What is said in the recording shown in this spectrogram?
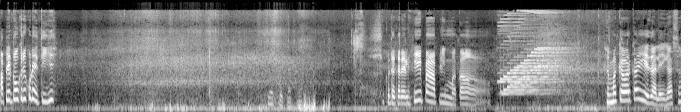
आपली टोकरी कुठे आहे ती घे कुठे करायला ही पा आपली मका. हे मक्यावर काय हे झालंय का असं?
